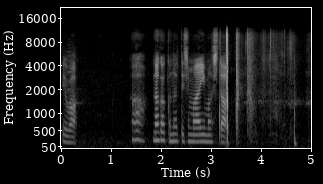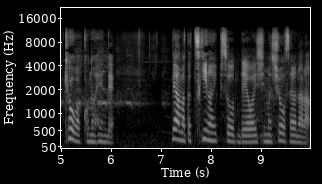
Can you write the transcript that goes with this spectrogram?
ではあ長くなってしまいました今日はこの辺で。ではまた次のエピソードでお会いしましょう。さようなら。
